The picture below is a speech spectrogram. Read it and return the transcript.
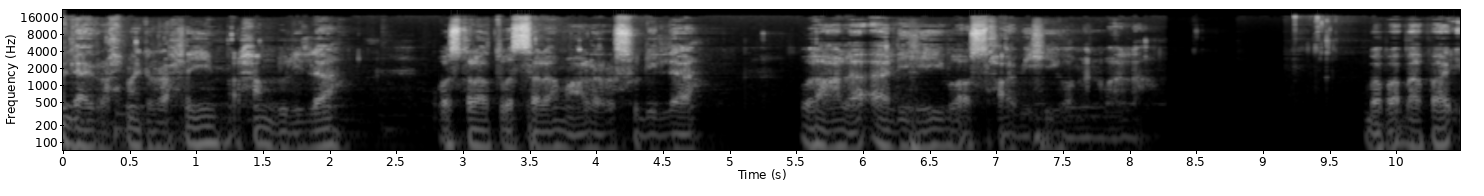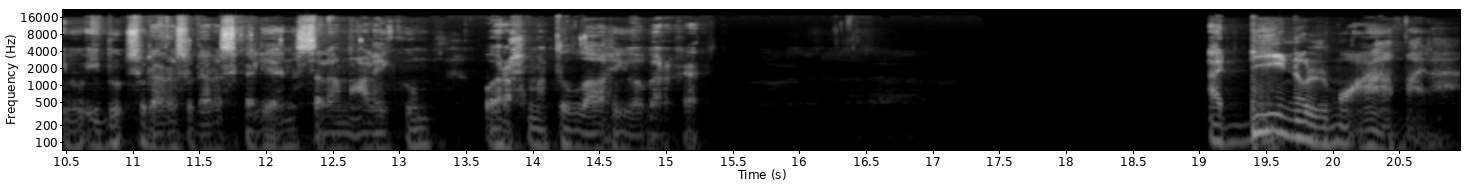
Bismillahirrahmanirrahim. Alhamdulillah. Wassalatu wassalamu ala rasulillah. Wa ala alihi wa ashabihi wa man wala. Bapak-bapak, ibu-ibu, saudara-saudara sekalian. Assalamualaikum warahmatullahi wabarakatuh. Ad-dinul muamalah.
